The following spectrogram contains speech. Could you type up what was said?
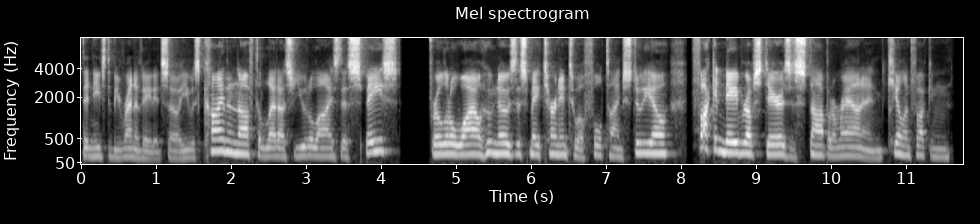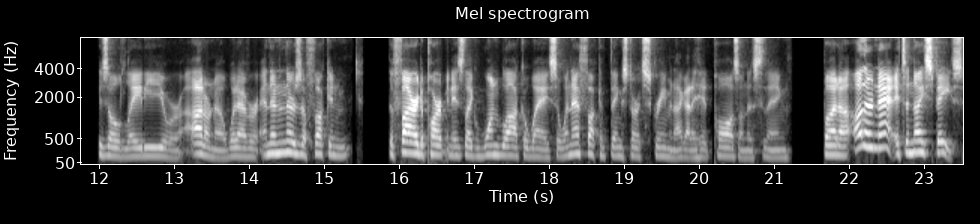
that needs to be renovated. So he was kind enough to let us utilize this space for a little while. Who knows, this may turn into a full time studio. Fucking neighbor upstairs is stomping around and killing fucking his old lady, or I don't know, whatever. And then there's a fucking. The fire department is like one block away. So when that fucking thing starts screaming, I gotta hit pause on this thing. But uh, other than that, it's a nice space.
